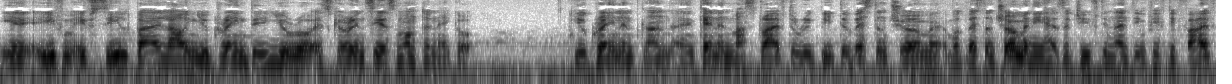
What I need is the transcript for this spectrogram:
even if sealed by allowing Ukraine the euro as currency as Montenegro. Ukraine and can, and can, and must strive to repeat the Western German, what Western Germany has achieved in 1955,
